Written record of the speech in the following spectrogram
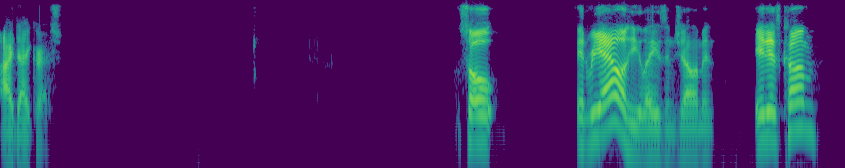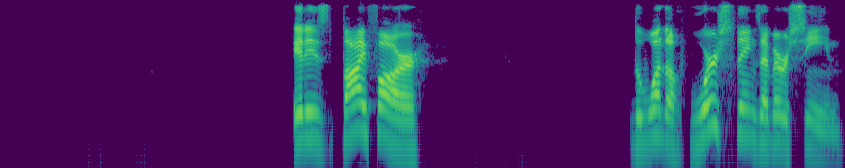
I digress. So, in reality, ladies and gentlemen, it has come it is by far the one of the worst things I've ever seen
